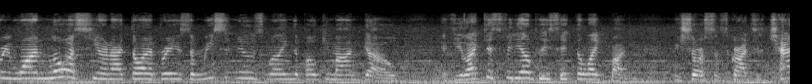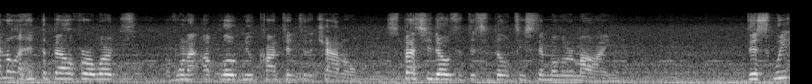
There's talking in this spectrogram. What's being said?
everyone, Lewis here, and I thought I'd bring you some recent news relating to Pokemon Go. If you like this video, please hit the like button. Be sure to subscribe to the channel and hit the bell for alerts of when I upload new content to the channel, especially those with disabilities similar to mine. This week,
